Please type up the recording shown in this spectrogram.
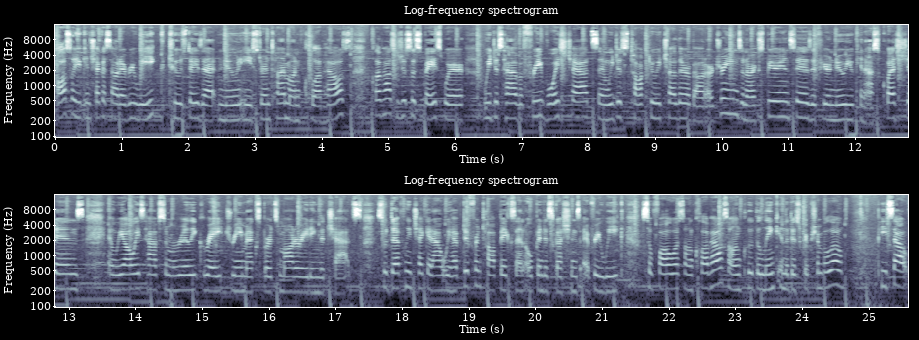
Also, you can check us out every week, Tuesdays at noon Eastern Time on Clubhouse. Clubhouse is just a space where we just have a free voice chats and we just talk to each other about our dreams and our experiences. If you're new, you can ask questions. And we always have some really great dream experts moderating the chats. So definitely check it out. We have different topics and open discussions every week. So follow us on Clubhouse. I'll include the link in the description below. Peace out.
